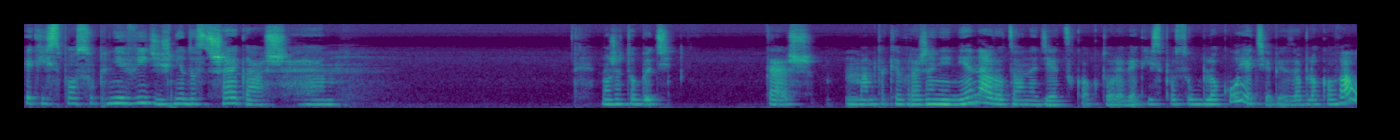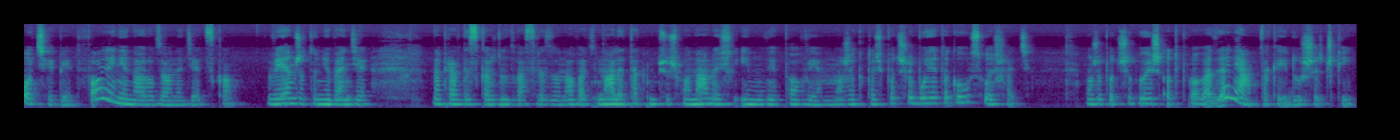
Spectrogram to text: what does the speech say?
w jakiś sposób nie widzisz, nie dostrzegasz. Może to być też, mam takie wrażenie, nienarodzone dziecko, które w jakiś sposób blokuje Ciebie, zablokowało Ciebie, Twoje nienarodzone dziecko. Wiem, że to nie będzie naprawdę z każdym z Was rezonować, no ale tak mi przyszło na myśl i mówię, powiem, może ktoś potrzebuje tego usłyszeć. Może potrzebujesz odprowadzenia takiej duszyczki.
